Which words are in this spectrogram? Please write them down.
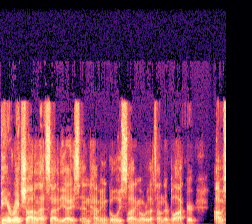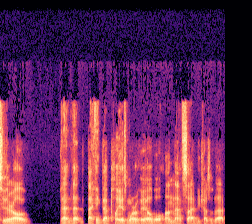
being a right shot on that side of the ice, and having a goalie sliding over that's on their blocker. Obviously, they're all that that I think that play is more available on that side because of that.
